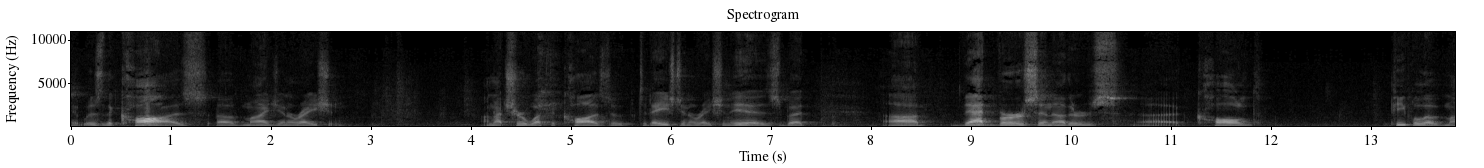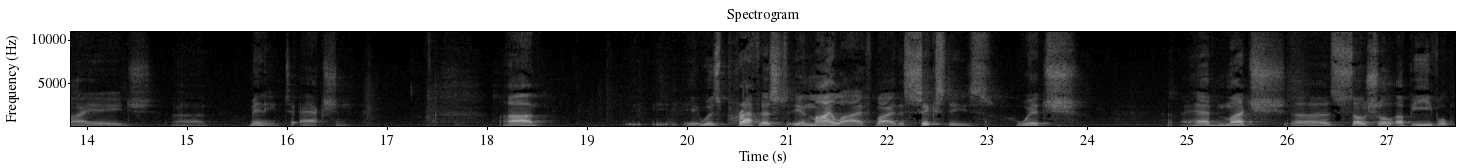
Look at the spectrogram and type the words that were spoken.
It was the cause of my generation. I'm not sure what the cause of today's generation is, but uh, that verse and others uh, called people of my age uh, many to action. Uh, it was prefaced in my life by the 60s, which had much uh, social upheaval.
